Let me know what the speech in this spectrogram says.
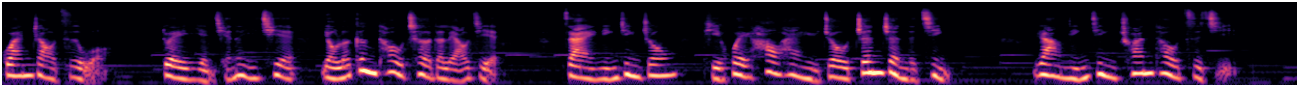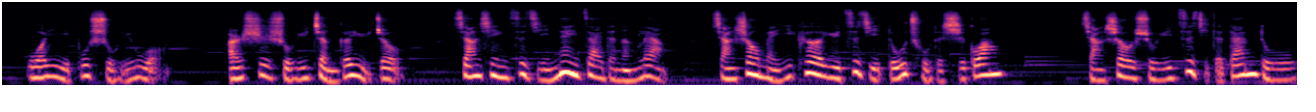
关照自我，对眼前的一切有了更透彻的了解，在宁静中体会浩瀚宇宙真正的静，让宁静穿透自己。我已不属于我，而是属于整个宇宙。相信自己内在的能量，享受每一刻与自己独处的时光，享受属于自己的单独。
